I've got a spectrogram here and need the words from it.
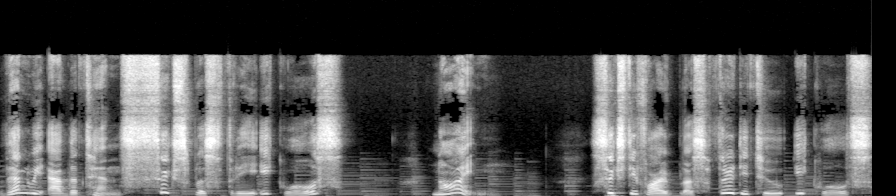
Then we add the tens. 6 plus 3 equals 9. 65 plus 32 equals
